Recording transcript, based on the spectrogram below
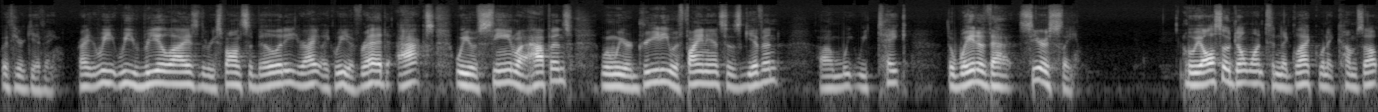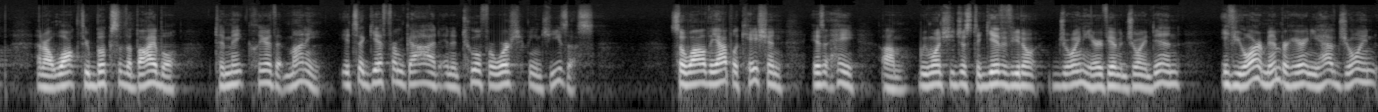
with your giving right? We, we realize the responsibility, right? Like we have read Acts, we have seen what happens when we are greedy with finances given. Um, we, we take the weight of that seriously. But we also don't want to neglect when it comes up in our walk through books of the Bible to make clear that money, it's a gift from God and a tool for worshiping Jesus. So while the application isn't, hey, um, we want you just to give if you don't join here, if you haven't joined in, if you are a member here and you have joined,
